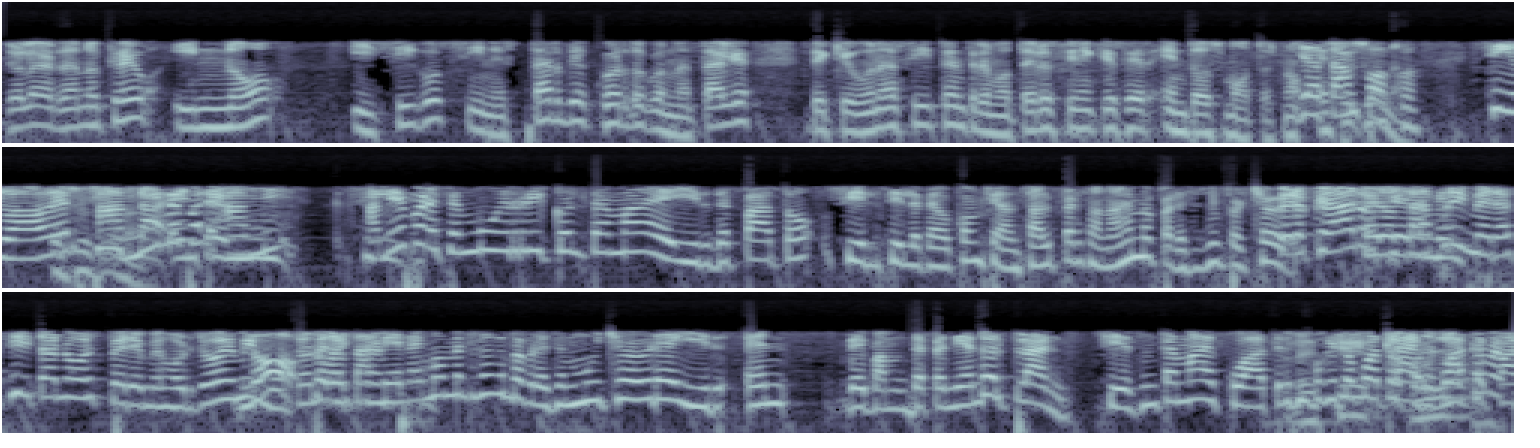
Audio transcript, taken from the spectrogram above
Yo la verdad no creo y no y sigo sin estar de acuerdo con Natalia de que una cita entre moteros tiene que ser en dos motos. No, Yo eso es tampoco. una. Si va a haber es A mí, me pare- a, mí, a mí me parece muy rico el tema de ir de pato, si, si le tengo confianza al personaje, me parece súper chévere. Pero claro, pero si es la primera cita, no, espere, mejor yo de mi no, moto no pero también estar- hay momentos en que me parece muy chévere ir en, de- dependiendo del plan. Si es un tema de cuatro, es un es poquito que- cuatro Claro, lo que me es que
